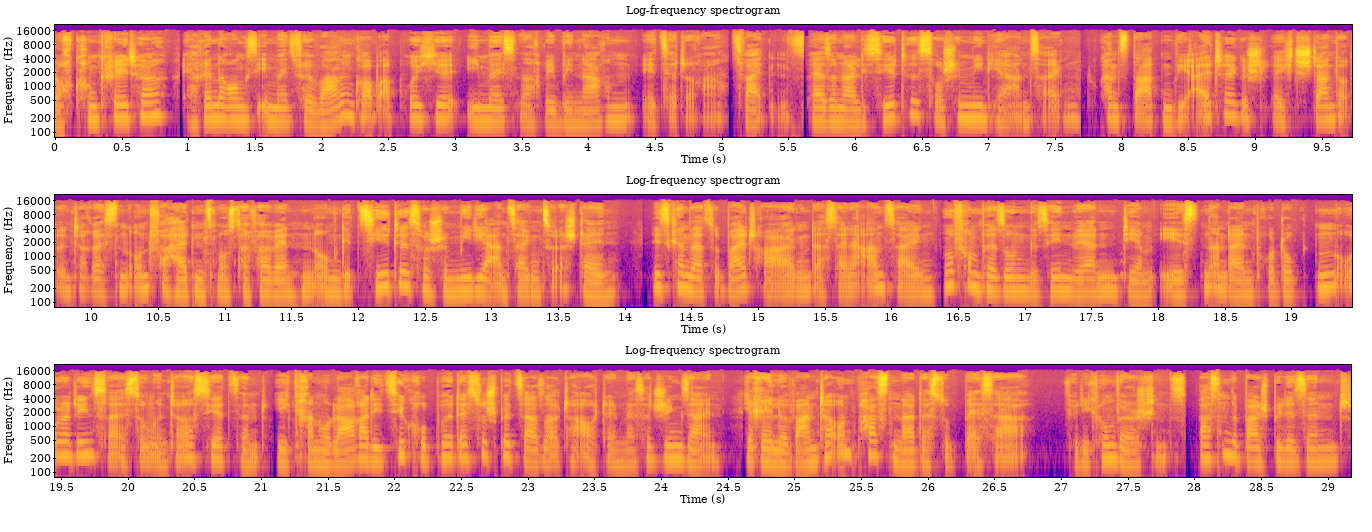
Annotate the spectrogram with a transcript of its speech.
Noch konkreter, Erinnerungs-E-Mails für Warenkorbabbrüche, E-Mails nach Webinaren etc. Zweitens, personalisierte Social-Media-Anzeigen. Du kannst Daten wie Alter, Geschlecht, Standortinteressen und Verhaltensmuster verwenden, um gezielte Social-Media-Anzeigen zu erstellen. Dies kann dazu beitragen, dass deine Anzeigen nur von Personen gesehen werden, die am ehesten an deinen Produkten oder Dienstleistungen interessiert sind. Je granularer die Zielgruppe, desto spitzer sollte auch dein Messaging sein. Je relevanter und passender, desto besser für die Conversions. Passende Beispiele sind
